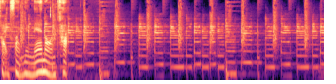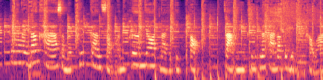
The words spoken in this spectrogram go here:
ขายฝันอย่างแน่นอนค่ะเป็นยังไงบ้างคะสำหรับคลิปการสอนเพิ่มยอดไลค์ TikTok จากในคลิปนะคะ เราจะเห็นค่ะว่า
